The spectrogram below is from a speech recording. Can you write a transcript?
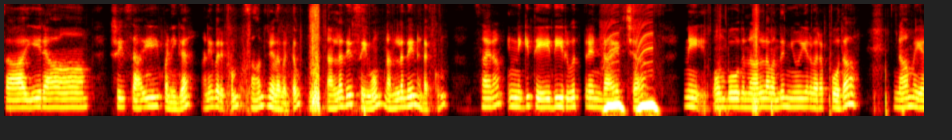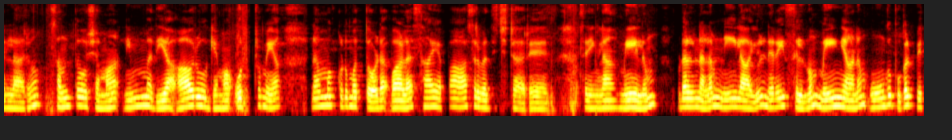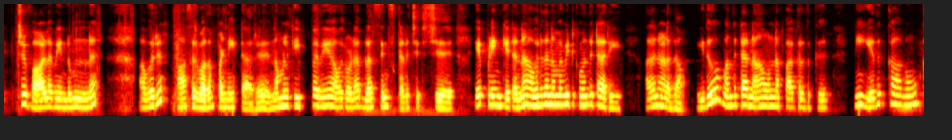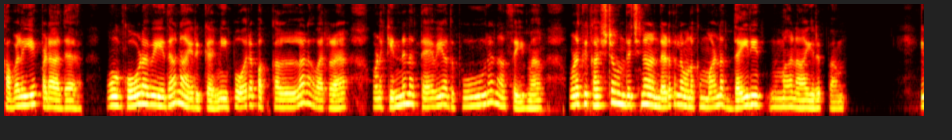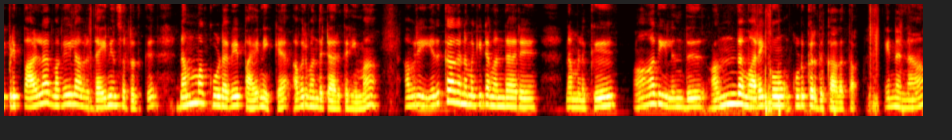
சாயிராம். ஸ்ரீ சாயி பணிக. அனைவருக்கும் சாந்தி நிலவட்டும். நல்லதே செய்வோம். நல்லதே நடக்கும். சாய்ராம் இன்னைக்கு தேதி இருபத்தி ரெண்டாயிடுச்சா நீ ஒம்பது நாளில் வந்து நியூ இயர் வரப்போதா? நாம் எல்லாரும் சந்தோஷமாக நிம்மதியாக ஆரோக்கியமாக ஒற்றுமையாக நம்ம குடும்பத்தோட வாழ சாயப்பா ஆசிர்வதிச்சிட்டாரு. சரிங்களா? மேலும் உடல் நலம் நீலாயுள் நிறை செல்வம் மெய்ஞானம் ஓங்கு புகழ் பெற்று வாழ வேண்டும்னு அவர் ஆசிர்வாதம் பண்ணிட்டாரு. நம்மளுக்கு இப்போவே அவரோட பிளஸ்ஸிங்ஸ் கிடச்சிருச்சு எப்படின்னு கேட்டேன்னா அவர் தான் நம்ம வீட்டுக்கு வந்துட்டாரே. அதனால தான் இதோ வந்துட்டார் நான் உன்னை பார்க்குறதுக்கு. நீ எதுக்காகவும் கவலையே படாத. உன் கூடவே தான் நான் இருக்கேன். நீ போகிற பக்கம்லாம் நான் வர்றேன். உனக்கு என்னென்ன தேவையோ அதை பூரா நான் செய்வேன். உனக்கு கஷ்டம் வந்துச்சுன்னா அந்த இடத்துல உனக்கு மன தைரியமாக நான் இருப்பேன். இப்படி பல வகையில் அவர் தைரியம் சொல்கிறதுக்கு நம்ம கூடவே பயணிக்க அவர் வந்துட்டார் தெரியுமா? அவர் எதுக்காக நம்மக்கிட்ட வந்தார்? நம்மளுக்கு ஆதியிலேருந்து அந்த வரைக்கும் கொடுக்கறதுக்காகத்தான். என்னென்னா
